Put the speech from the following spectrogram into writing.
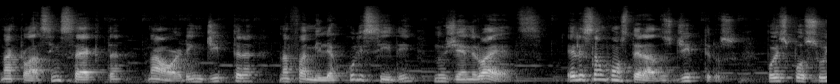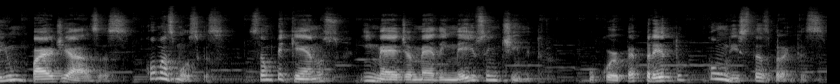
na classe Insecta, na ordem Diptera, na família Culicidae, no gênero Aedes. Eles são considerados dípteros, pois possuem um par de asas, como as moscas. São pequenos, em média medem meio centímetro. O corpo é preto, com listas brancas.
